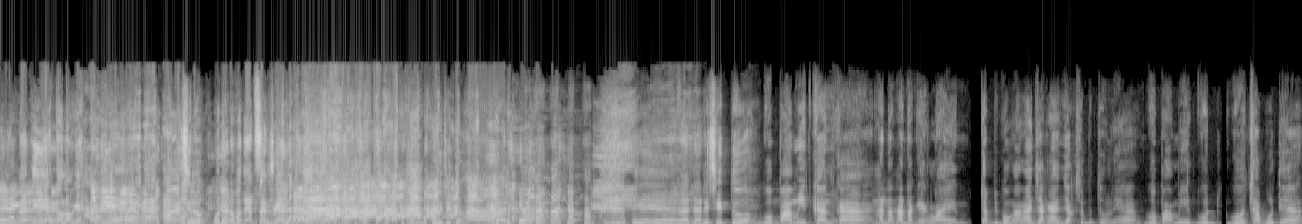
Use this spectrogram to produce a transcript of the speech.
iya, nanti ya, tolong ya. Makasih loh. Udah dapat AdSense kan? Puji Tuhan. Iya, iya. Nah, dari situ gue pamit kan ke anak-anak yang lain. Tapi gue nggak ngajak-ngajak sebetulnya. Gue pamit. Gue gue cabut ya.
